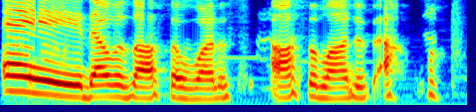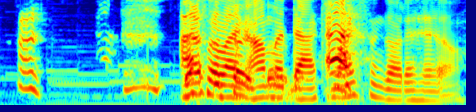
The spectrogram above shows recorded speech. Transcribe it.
Hey, that was also one of on Solange's album. I feel like I'm gonna die twice and go to hell.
